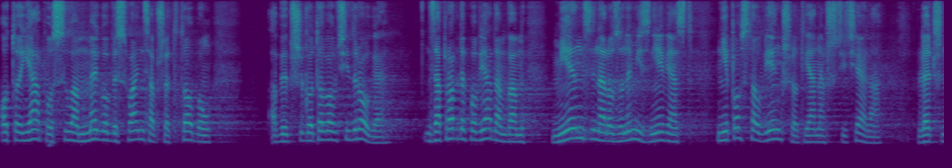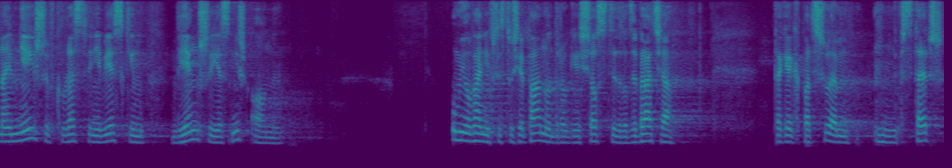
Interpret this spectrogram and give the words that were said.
Oto ja posyłam mego wysłańca przed tobą, aby przygotował ci drogę. Zaprawdę powiadam wam, między narodzonymi z niewiast nie powstał większy od Jana Chrzciciela, lecz najmniejszy w Królestwie Niebieskim większy jest niż on. Umiłowani w Chrystusie Panu, drogie siostry, drodzy bracia, tak jak patrzyłem wstecz,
